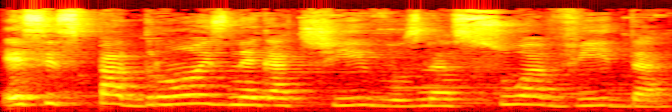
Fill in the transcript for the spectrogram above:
esses padrões negativos na sua vida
